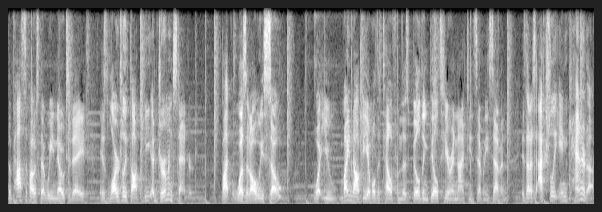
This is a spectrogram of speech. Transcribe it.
the Passive House that we know today is largely thought to be a German standard. But was it always so? What you might not be able to tell from this building built here in 1977 is that it's actually in Canada.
